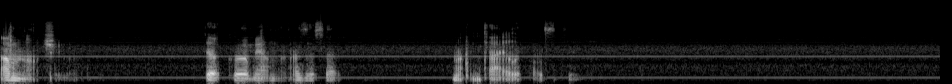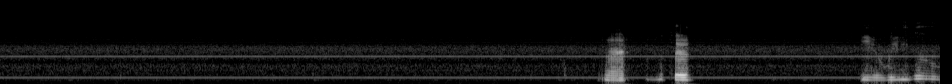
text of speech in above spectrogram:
I'm not sure. Don't quote me on that, as I said. I'm Not entirely positive. Right, so here we go.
